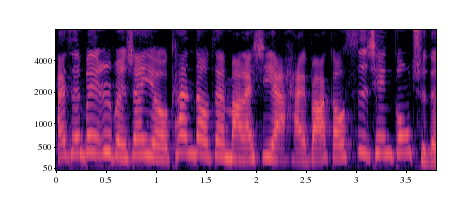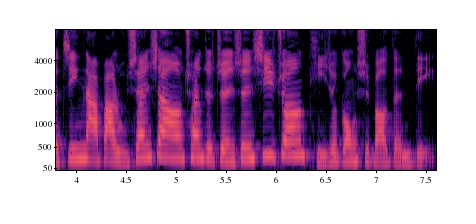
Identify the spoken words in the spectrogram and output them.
还曾被日本山友看到在马来西亚海拔高四千公尺的金纳巴鲁山上，穿着整身西装，提着公事包登顶。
